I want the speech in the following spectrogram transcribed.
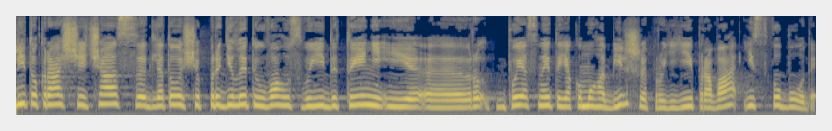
Літо кращий час для того, щоб приділити увагу своїй дитині і е, пояснити якомога більше про її права і свободи.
